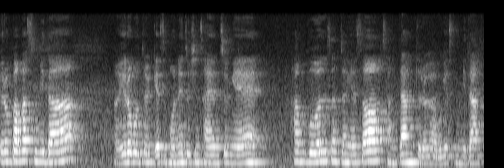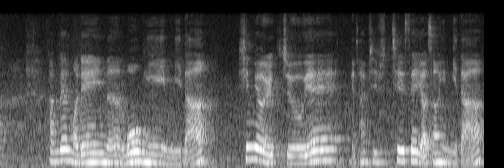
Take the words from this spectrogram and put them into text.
여러분 반갑습니다. 어, 여러분들께서 보내주신 사연 중에 한 분 선정해서 상담 들어가 보겠습니다. 상담 머레이는 몽이입니다. 신묘일주의 37세 여성입니다.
